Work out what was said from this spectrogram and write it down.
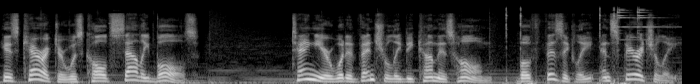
His character was called Sally Bowles. Tangier would eventually become his home, both physically and spiritually.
